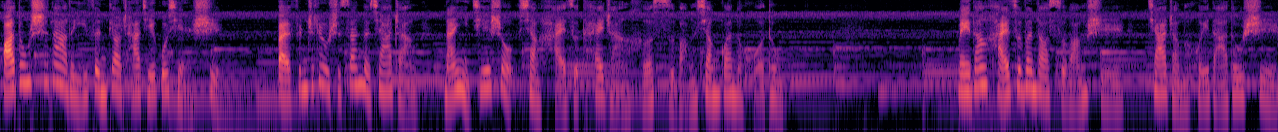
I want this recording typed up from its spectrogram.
华东师大的一份调查结果显示，百分之六十三的家长难以接受向孩子开展和死亡相关的活动。每当孩子问到死亡时，家长的回答都是。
